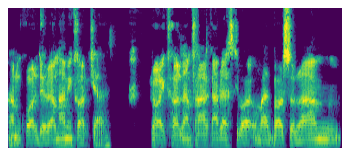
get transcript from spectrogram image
هم گواردیولا هم همین کار کرد. رایکارد هم فقط قبل از که اومد بارسلونا هم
